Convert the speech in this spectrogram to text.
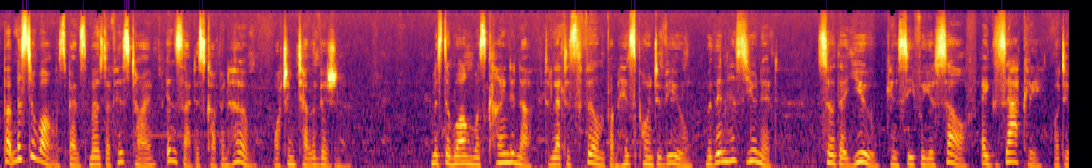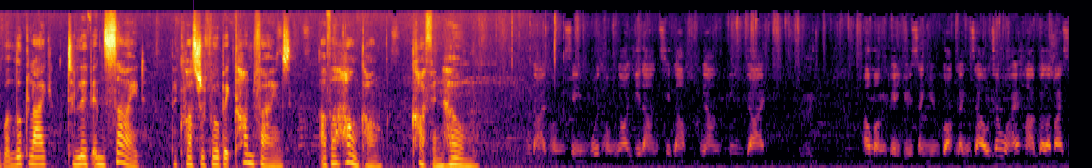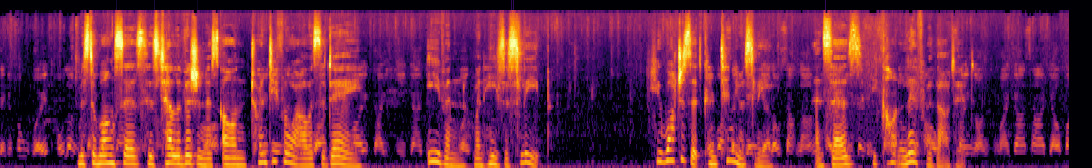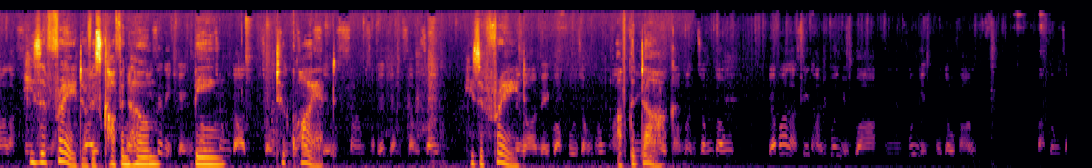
But Mr. Wong spends most of his time inside his coffin home watching television. Mr. Wong was kind enough to let us film from his point of view within his unit so that you can see for yourself exactly what it will look like to live inside the claustrophobic confines of a Hong Kong coffin home. Mr. Wong says his television is on 24 hours a day, even when he's asleep. He watches it continuously and says he can't live without it. He's afraid of his coffin home being too quiet. He's afraid of the dark.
